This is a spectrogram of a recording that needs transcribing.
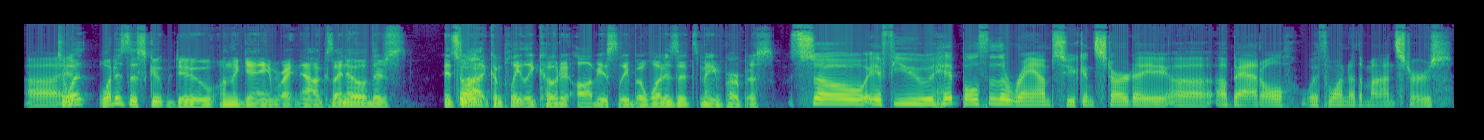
uh, so it- what what does the scoop do on the game right now? Because I know there's it's So not it- completely coded, obviously, but what is its main purpose? So if you hit both of the ramps, you can start a uh, a battle with one of the monsters,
